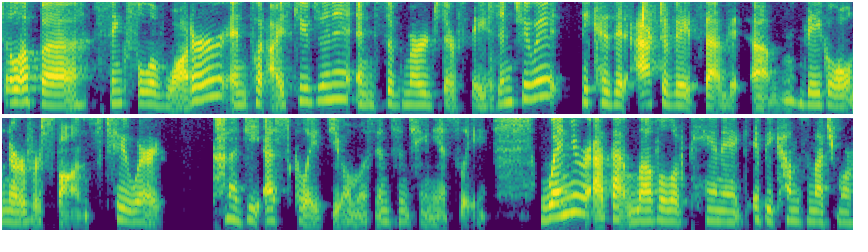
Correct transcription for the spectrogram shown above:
fill up a sink full of water and put ice cubes in it and submerge their face into it because it activates that um, vagal nerve response too where it kind of de-escalates you almost instantaneously. When you're at that level of panic it becomes much more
